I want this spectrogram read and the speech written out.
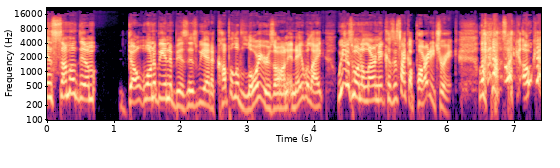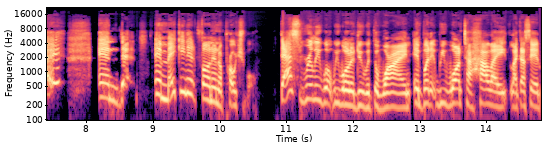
And some of them don't want to be in the business. We had a couple of lawyers on and they were like, we just want to learn it because it's like a party trick. Like I was like, okay. And that and making it fun and approachable. That's really what we want to do with the wine. And but it, we want to highlight, like I said,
